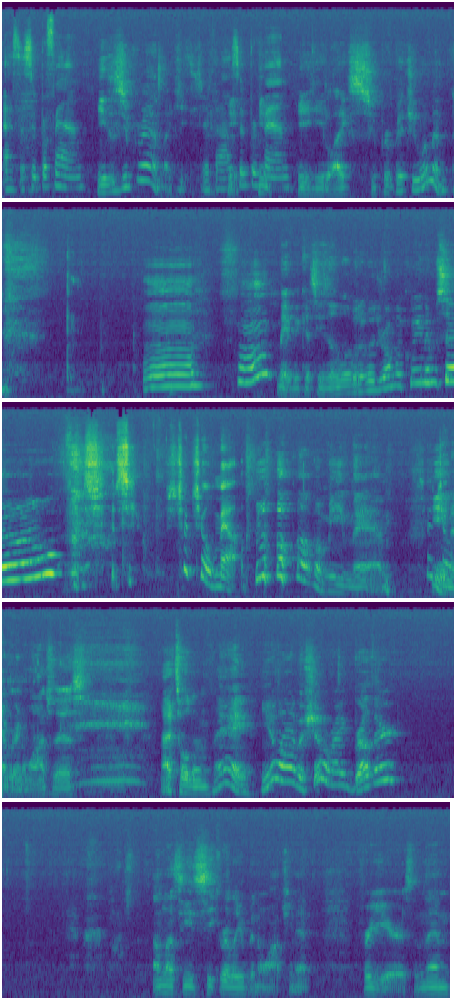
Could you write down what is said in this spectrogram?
As a super fan. He's a super fan. Like he, he- super he- fan. He, he likes super bitchy women. Mm-hmm. Maybe because he's a little bit of a drama queen himself. Shut your mouth. I'm a mean man. He ain't never gonna watch this. I told him, hey, you know I have a show, right, brother? Never watched it. Unless he's secretly been watching it for years. And then,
